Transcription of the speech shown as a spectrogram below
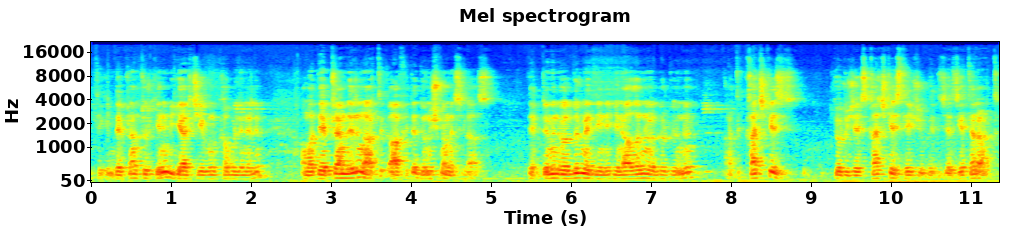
Nitekim deprem Türkiye'nin bir gerçeği, bunu kabullenelim. Ama depremlerin artık afete dönüşmemesi lazım. Depremin öldürmediğini, binaların öldürdüğünü artık kaç kez göreceğiz, kaç kez tecrübe edeceğiz, yeter artık.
